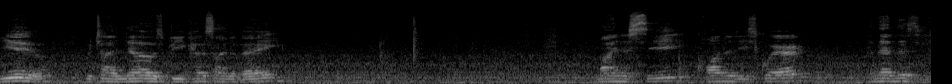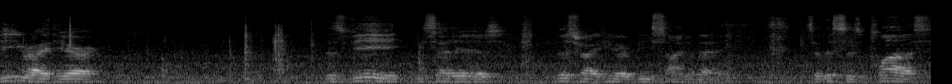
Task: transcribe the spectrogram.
u, which I know is b cosine of a, minus c, quantity squared, and then this v right here, this v, we said is this right here, b sine of a. So this is plus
